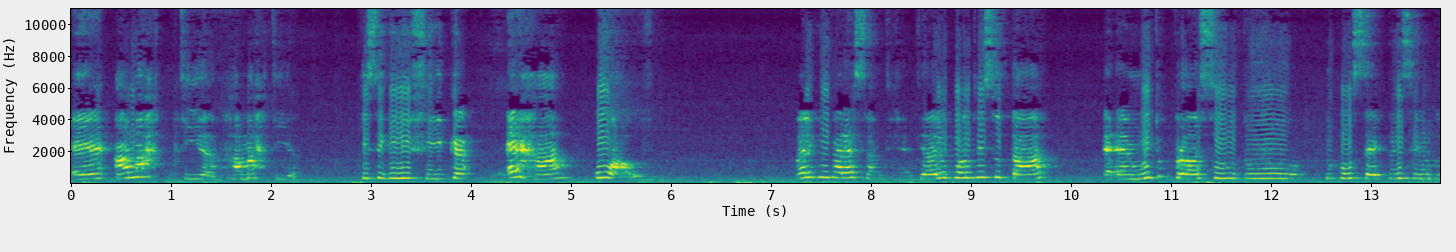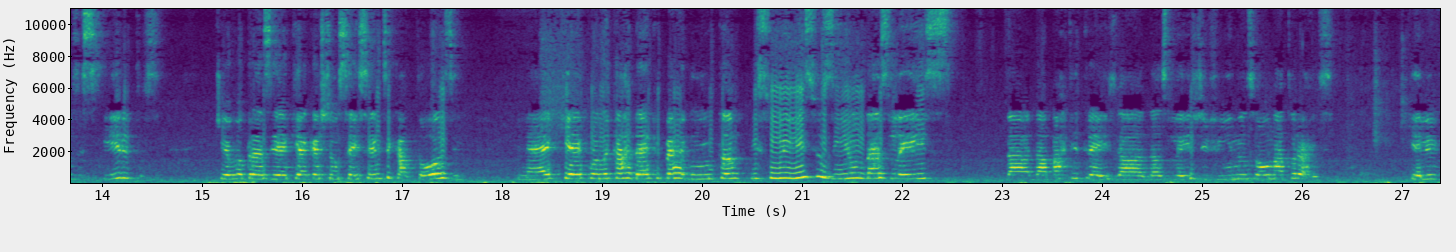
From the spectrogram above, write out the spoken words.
é amartia, amartia, que significa errar o alvo. Olha que interessante, gente. Olha o quanto isso está é, é muito próximo do, do conceito do ensino dos espíritos, que eu vou trazer aqui a questão 614, né, que é quando Kardec pergunta, isso no iníciozinho das leis, da, da parte 3, da, das leis divinas ou naturais. Que ele,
